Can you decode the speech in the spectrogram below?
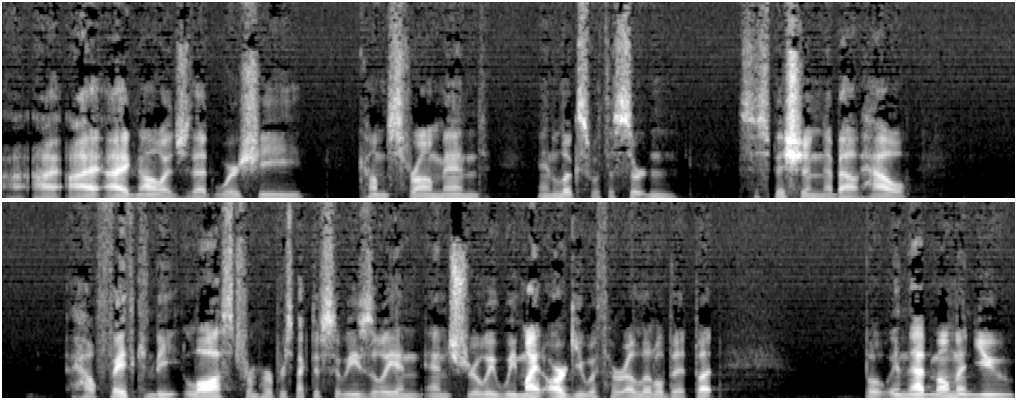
I, I, acknowledge that where she comes from and, and looks with a certain suspicion about how, how faith can be lost from her perspective so easily, and, and surely we might argue with her a little bit, but, but in that moment you,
